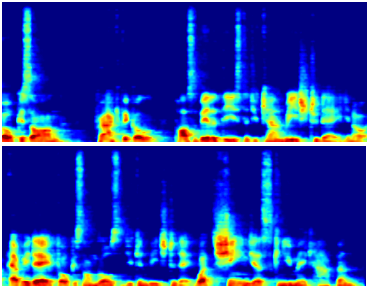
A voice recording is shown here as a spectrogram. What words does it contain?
focus on practical possibilities that you can reach today. You know, every day focus on goals that you can reach today. What changes can you make happen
